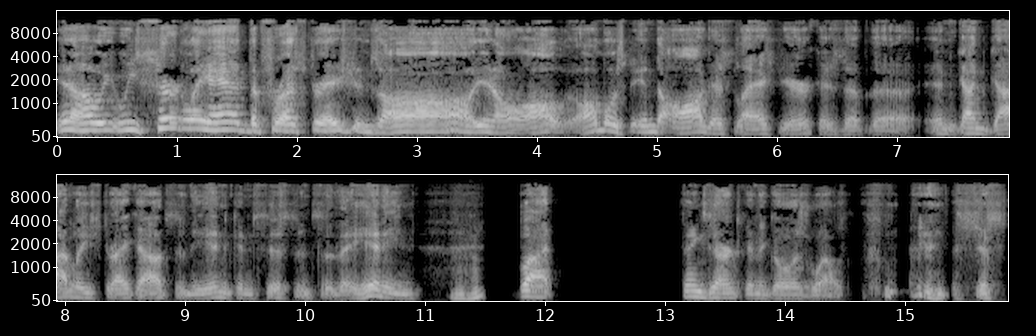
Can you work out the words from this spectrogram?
You know, we, we certainly had the frustrations all, you know, all almost into August last year because of the and ungodly strikeouts and the inconsistency of the hitting. Mhm. But things aren't going to go as well. it's just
